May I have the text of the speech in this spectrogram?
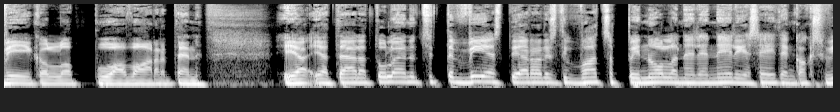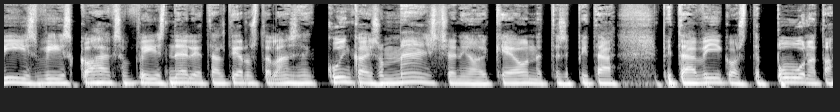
viikonloppua varten. Ja, ja täällä tulee nyt sitten viestiä radisti WhatsAppiin 0447255854. Täällä tiedustellaan sen, kuinka iso mansioni oikein on, että se pitää, pitää viikon sitten puunata.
